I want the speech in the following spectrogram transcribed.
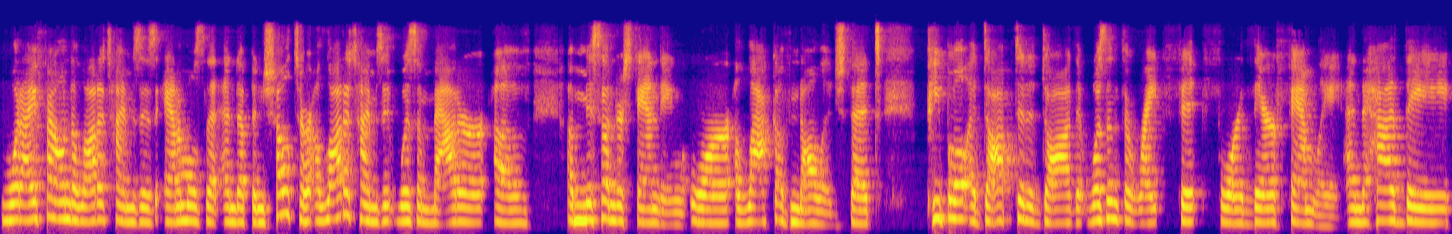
what I found a lot of times is animals that end up in shelter, a lot of times it was a matter of a misunderstanding or a lack of knowledge that people adopted a dog that wasn't the right fit for their family and had they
